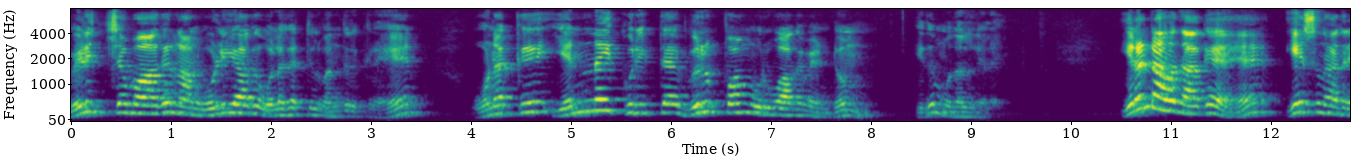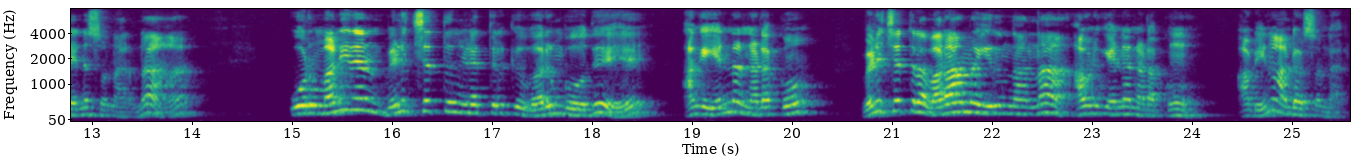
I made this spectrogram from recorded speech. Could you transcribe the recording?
வெளிச்சமாக நான் ஒளியாக உலகத்தில் வந்திருக்கிறேன். உனக்கு என்னை குறித்த விருப்பம் உருவாக வேண்டும். இது முதல் நிலை. இரண்டாவதாக இயேசுநாதர் என்ன சொன்னார்னா ஒரு மனிதன் வெளிச்சத்தின் இடத்திற்கு வரும்போது அங்கே என்ன நடக்கும்? வெளிச்சத்தில் வராமல் இருந்தான்னா அவனுக்கு என்ன நடக்கும்? அப்படின்னு ஆண்டவர் சொன்னார்.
